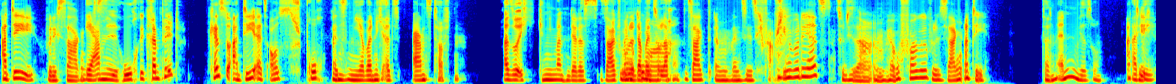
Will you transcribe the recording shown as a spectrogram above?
Ade, würde ich sagen. Ärmel hochgekrempelt. Kennst du Ade als Ausspruch? Als Nee, aber nicht als ernsthaften. Also ich kenne niemanden, der das sagt, ohne Meine dabei Oma zu lachen. sagt, ähm, wenn sie sich verabschieden würde jetzt zu dieser ähm, Hörbuchfolge, würde sie sagen Ade. Dann enden wir so. Ade. Ade.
